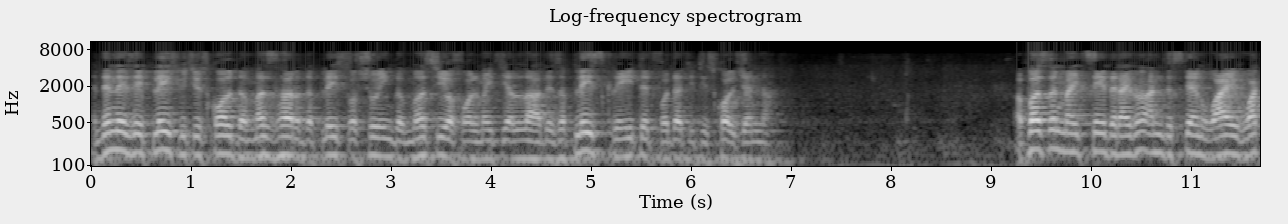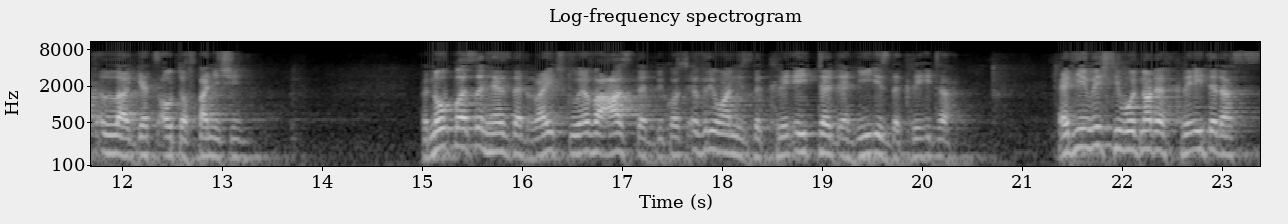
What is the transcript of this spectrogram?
And then there is a place which is called the Mazhar, the place of showing the mercy of Almighty Allah. There's a place created for that, it is called Jannah. A person might say that I don't understand why, what Allah gets out of punishing. But no person has that right to ever ask that because everyone is the created and He is the creator. Had He wished, He would not have created us.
